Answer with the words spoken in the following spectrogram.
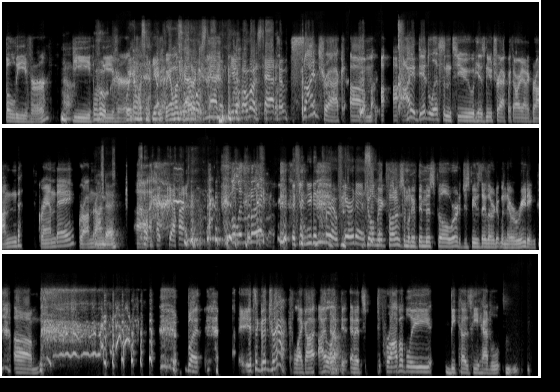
believer, Oh. believer. We almost, You- we almost you had almost had him. You almost had him. Sidetrack. Um, I, I I did listen to his new track with Ariana Grande. Grande, Grande. grande. Oh Uh, my god! don't listen to the radio. if you needed proof, here it is. Don't make fun of someone if they misspell a word. It just means they learned it when they were reading. Um, but it's a good track. Like I, I liked it, and it's probably because he had L-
